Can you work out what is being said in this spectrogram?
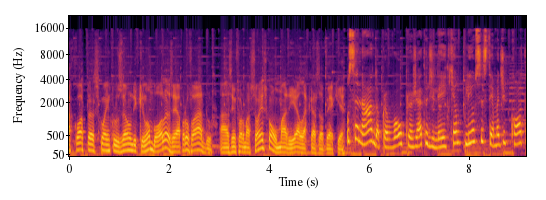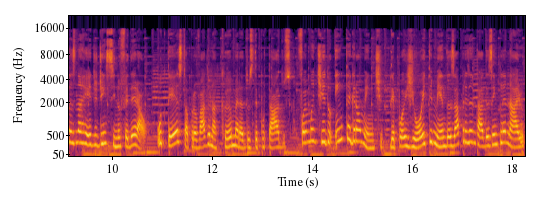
a cotas com a inclusão de quilombolas é aprovado. As informações com Mariela Casavecchia. O Senado aprovou o projeto de lei que amplia o sistema de cotas na rede de ensino federal. O texto, aprovado na Câmara dos Deputados, foi mantido integralmente, depois de oito emendas apresentadas em plenário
